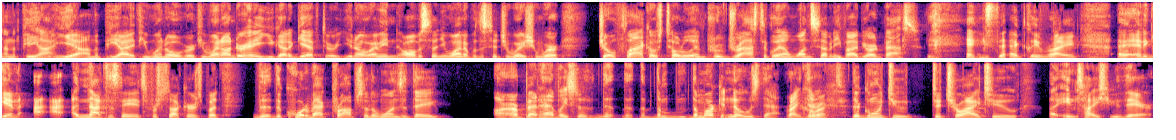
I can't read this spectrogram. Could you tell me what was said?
On the PI. Yeah, on the PI if you went over. If you went under, hey, you got a gift. Or, you know, I mean, all of a sudden you wind up with a situation where Joe Flacco's total improved drastically on one 75 yard pass. exactly right. And again, I, I, not to say it's for suckers, but the, the quarterback props are the ones that they are bet heavily. So the, the, the, the market knows that, right? Correct. They're, they're going to, to try to uh, entice you there.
